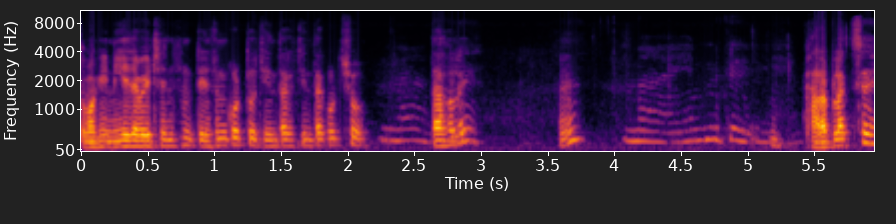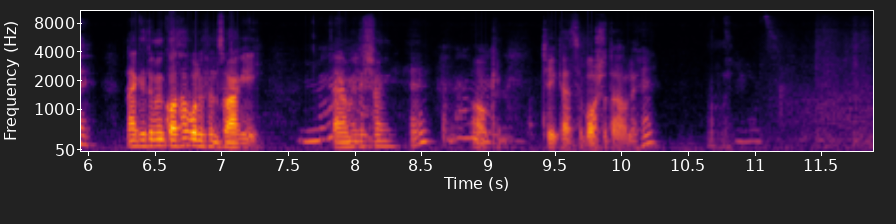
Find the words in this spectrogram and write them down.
তোমাকে নিয়ে যাবে টেনশন টেনশন করতো চিন্তা চিন্তা করছ? তাহলে? হ্যাঁ? খারাপ লাগছে? নাকি তুমি কথা বলে ফেলছো আগেই? ফ্যামিলির সঙ্গে হ্যাঁ? ওকে ঠিক আছে বসো তাহলে হ্যাঁ ঠিক আছে প্রিয় দর্শক- আসসালামু আলাইকুম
